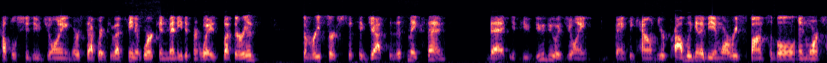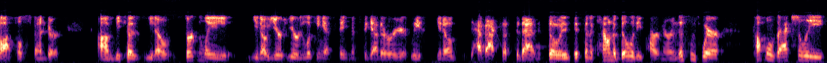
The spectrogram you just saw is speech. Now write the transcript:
couples should do joint or separate because I've seen it work in many different ways. But there is some research to suggest, and this makes sense, that if you do do a joint bank account, you're probably going to be a more responsible and more thoughtful spender. Um, because you know certainly you know you're you're looking at statements together or at least you know have access to that. And so it, it's an accountability partner. And this is where couples actually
